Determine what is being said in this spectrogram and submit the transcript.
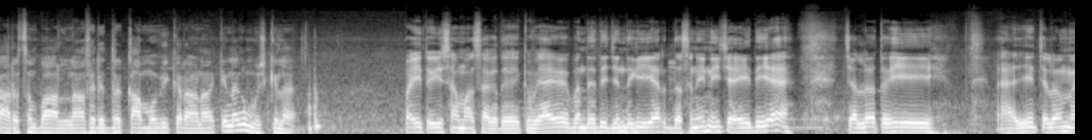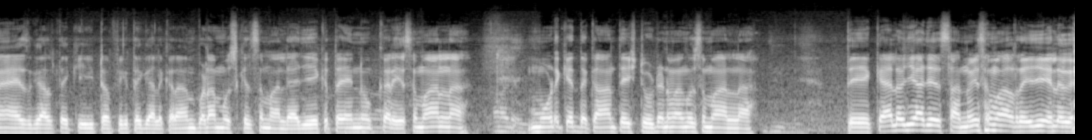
ਘਰ ਸੰਭਾਲਣਾ ਫਿਰ ਇੱਧਰ ਕੰਮ ਵੀ ਕਰਾਉਣਾ ਕਿੰਨਾ ਕੁ ਮੁਸ਼ਕਿਲ ਹੈ ਭਾਈ ਤੁਸੀਂ ਸਮਝ ਸਕਦੇ ਹੋ ਇੱਕ ਵਿਆਹੇ ਹੋਏ ਬੰਦੇ ਦੀ ਜ਼ਿੰਦਗੀ ਯਾਰ ਦੱਸਣੀ ਨਹੀਂ ਚਾਹੀਦੀ ਹੈ। ਚਲੋ ਤੁਸੀਂ ਹੈ ਜੀ ਚਲੋ ਮੈਂ ਇਸ ਗੱਲ ਤੇ ਕੀ ਟੌਪਿਕ ਤੇ ਗੱਲ ਕਰਾਂ ਬੜਾ ਮੁਸ਼ਕਿਲ ਸੰਭਾਲ ਲਿਆ ਜੀ ਇੱਕ ਤਾਂ ਇਹਨੂੰ ਘਰੇ ਸੰਭਾਲਣਾ ਮੁੜ ਕੇ ਦੁਕਾਨ ਤੇ ਸਟੂਡੈਂਟ ਵਾਂਗੂ ਸੰਭਾਲਣਾ। ਤੇ ਕਹਿ ਲਓ ਜੀ ਅੱਜ ਸਾਨੂੰ ਹੀ ਸੰਭਾਲ ਰਹੇ ਜੀ ਇਹ ਲੋਕ।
